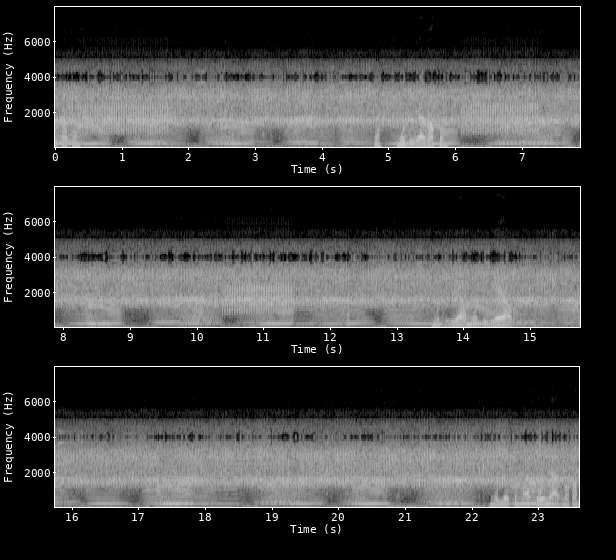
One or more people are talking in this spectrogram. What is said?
ะครับผมมุดอีกแล้วครับผมมุดอีกแล้วมุดอีกแล้ว มุดแล้วก็หาตัวยากเนาะครับ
